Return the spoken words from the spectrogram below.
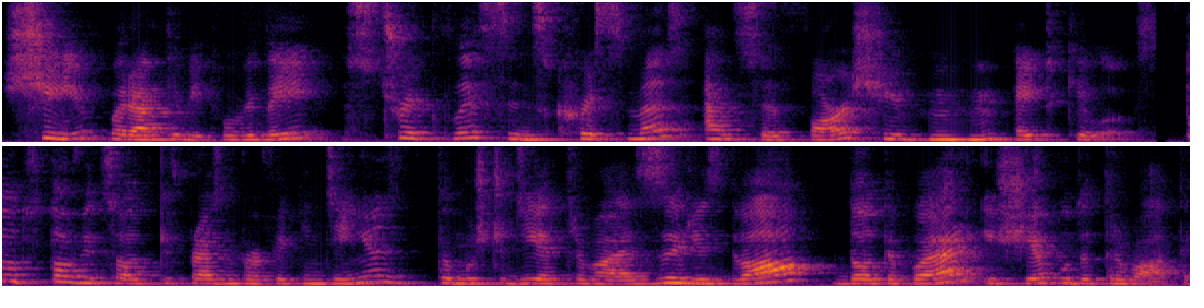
She, варіанти відповідей, strictly since Christmas and so far she mm 8 kilos. Тут 100% present perfect continuous, тому що дія триває з Різдва до тепер і ще буде тривати.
